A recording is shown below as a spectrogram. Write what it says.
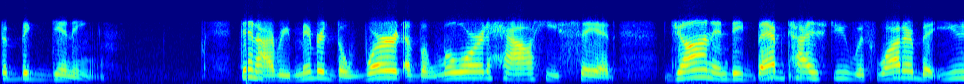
the beginning. Then I remembered the word of the Lord, how he said, John indeed baptized you with water, but you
